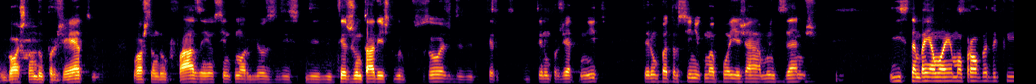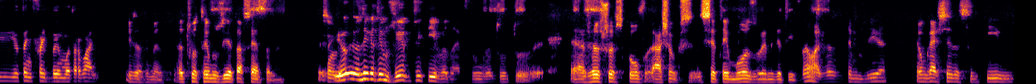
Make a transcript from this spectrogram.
gostam do projeto, gostam do que fazem. Eu sinto-me orgulhoso de, de, de, ter juntado este grupo de pessoas, de, ter, de ter um projeto bonito, ter um patrocínio que me apoia já há muitos anos e isso também é uma, é uma prova de que eu tenho feito bem o meu trabalho. Exatamente. A tua teimosia está certa, não é? Eu, eu, digo a teimosia positiva, não é? Porque tu, tu, às vezes as pessoas acham que ser teimoso é negativo. Não, às vezes a teimosia é um gajo ser assertivo.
